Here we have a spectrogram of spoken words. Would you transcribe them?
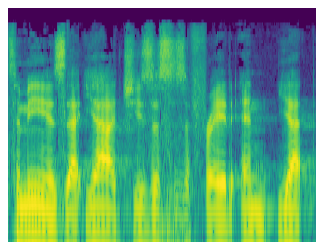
to me is that, yeah, Jesus is afraid, and yet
